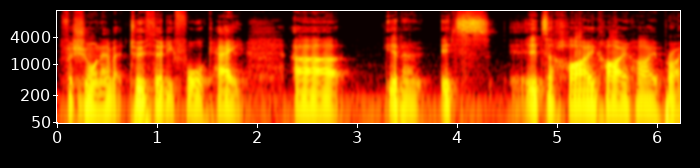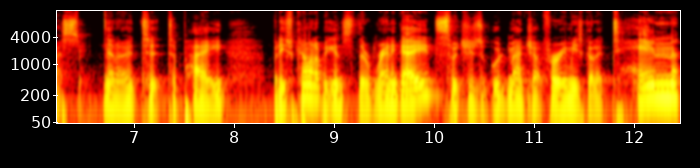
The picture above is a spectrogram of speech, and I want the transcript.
for Sean Abbott, 234k. Uh, you know, it's it's a high, high, high price, you know, to, to pay. But he's coming up against the Renegades, which is a good matchup for him. He's got a 10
